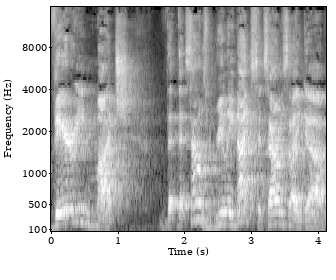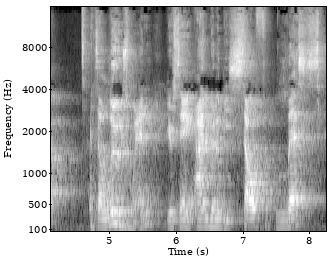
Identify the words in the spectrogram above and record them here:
very much that, that sounds really nice it sounds like uh, it's a lose win. You're saying, I'm going to be selfless,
